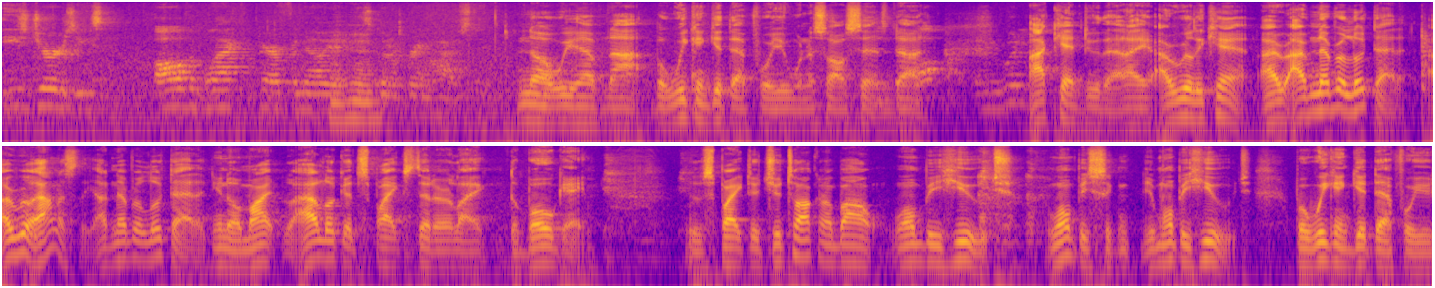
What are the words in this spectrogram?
these jerseys, all the black paraphernalia is going to bring Ohio State? no, we have not. But we can get that for you when it's all said and done. Ballpark. I mean, what do you- I can't do that. I, I really can't. I, I've never looked at it. I really, honestly, I've never looked at it. You know, my I look at spikes that are like the bowl game. The spike that you're talking about won't be huge. It won't be sign- it won't be huge. But we can get that for you.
